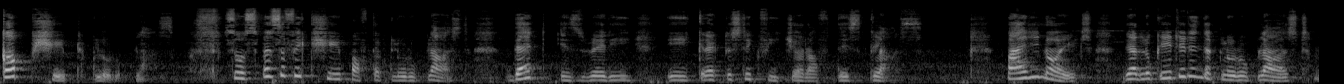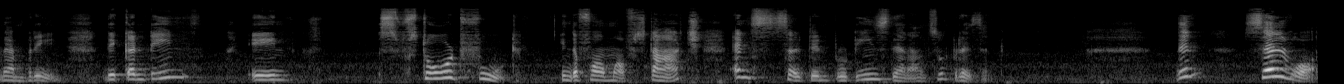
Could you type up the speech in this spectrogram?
cup-shaped chloroplast. So specific shape of the chloroplast that is very a characteristic feature of this class. Pyrenoids, they are located in the chloroplast membrane. They contain in stored food in the form of starch and certain proteins they are also present. Then Cell wall.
